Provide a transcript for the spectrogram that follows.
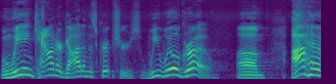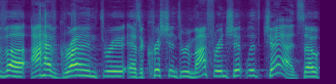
When we encounter God in the scriptures, we will grow. Um, I have uh, I have grown through as a Christian through my friendship with Chad. So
